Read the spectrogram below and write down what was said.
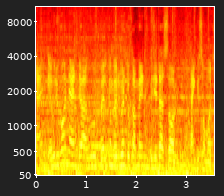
thank every one and I would welcome every one to come and visit our stall thank you so much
